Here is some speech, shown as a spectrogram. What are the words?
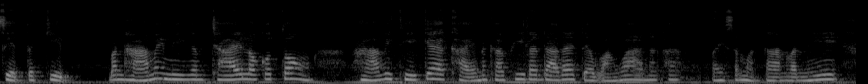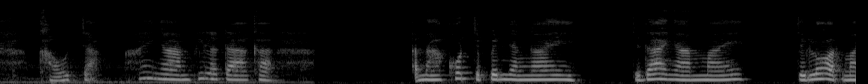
เศรษฐกิจ ปัญหาไม่มีเงินใช้เราก็ต้องหาวิธีแก้ไขนะคะ พี่ระดาได้แต่หวังว่านะคะ ไปสมัครงานวันนี้ เขาจะให้งานพี่ระดาค่ะ อนาคตจะเป็นยังไง จะได้งานไหม จะรอดไหม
